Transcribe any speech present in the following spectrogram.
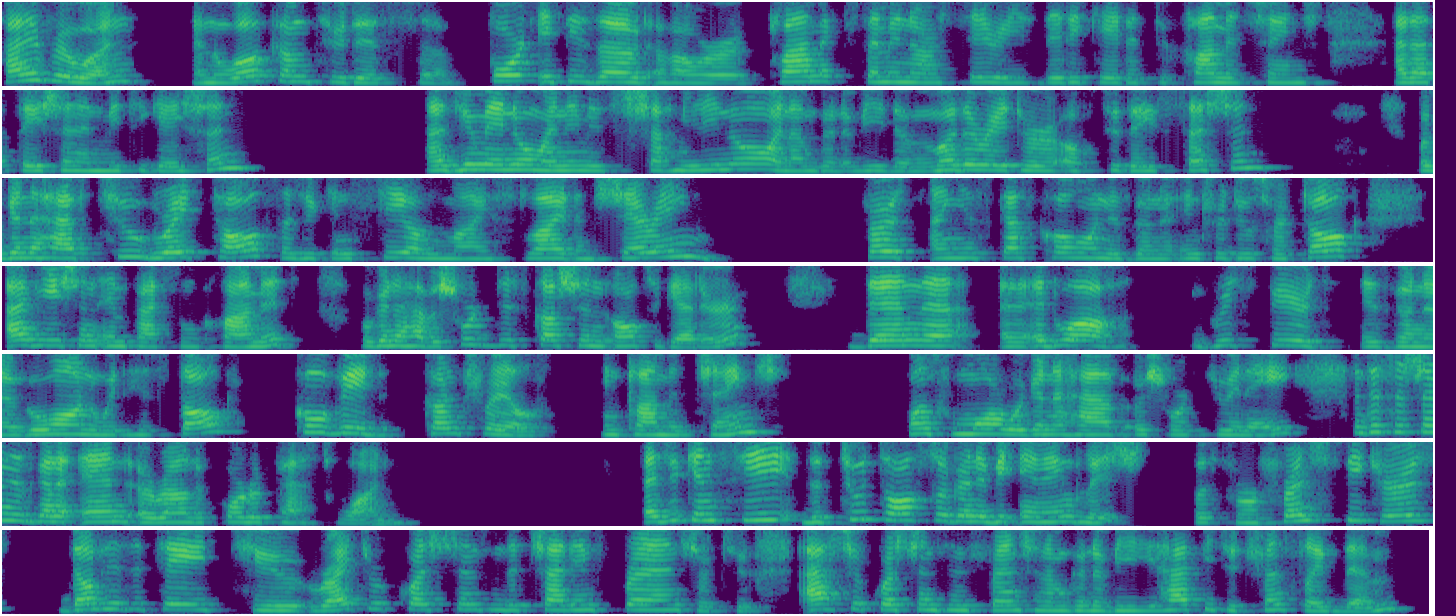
Hi, everyone, and welcome to this uh, fourth episode of our climate seminar series dedicated to climate change adaptation and mitigation. As you may know, my name is Charmilino, and I'm going to be the moderator of today's session. We're going to have two great talks, as you can see on my slide I'm sharing. First, Agnieszka Skowron is going to introduce her talk, Aviation Impacts on Climate. We're going to have a short discussion all together. Then uh, Edouard Gryspeerdt is going to go on with his talk, COVID, Contrails, and Climate Change. Once more, we're going to have a short Q&A, and the session is going to end around a quarter past one. As you can see, the two talks are going to be in English, but for French speakers, don't hesitate to write your questions in the chat in French or to ask your questions in French, and I'm going to be happy to translate them.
